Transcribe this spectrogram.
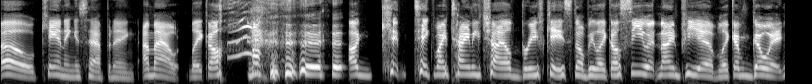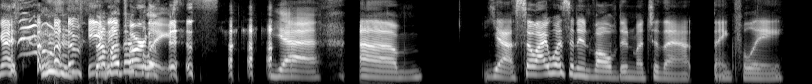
"Oh, canning is happening. I'm out." Like I'll I'll ki- take my tiny child briefcase and I'll be like, "I'll see you at 9 p.m." Like I'm going. I don't want to be Some any other part place. of this. yeah. Um, yeah, so I wasn't involved in much of that, thankfully,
